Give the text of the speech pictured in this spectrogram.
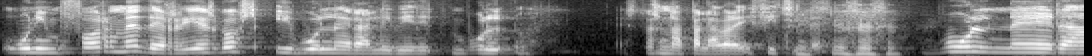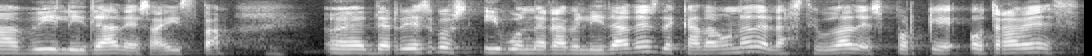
un informe de riesgos y vulnerabilidades. esto es una palabra difícil. ¿eh? vulnerabilidades, ahí está. Eh, de riesgos y vulnerabilidades de cada una de las ciudades, porque otra vez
